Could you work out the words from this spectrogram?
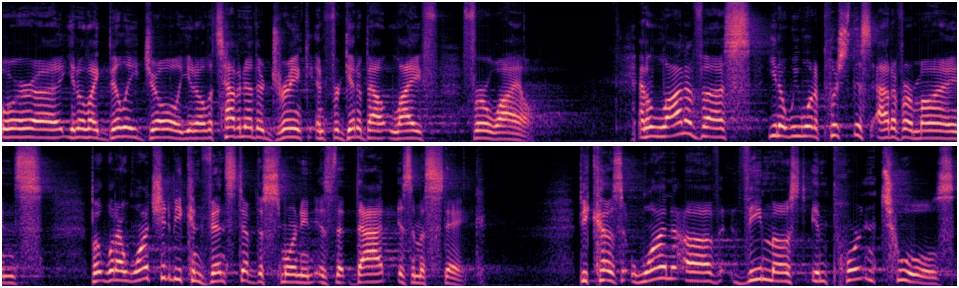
Or, uh, you know, like Billy Joel, you know, let's have another drink and forget about life for a while. And a lot of us, you know, we want to push this out of our minds. But what I want you to be convinced of this morning is that that is a mistake. Because one of the most important tools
